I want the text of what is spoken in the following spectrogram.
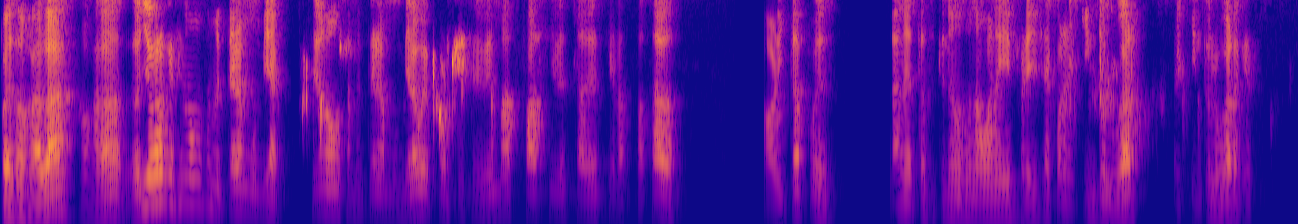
Pues ojalá, ojalá. Yo creo que sí nos vamos a meter al mundial. Sí nos vamos a meter al mundial, güey, porque se ve más fácil esta vez que las pasadas. Ahorita, pues, la neta sí tenemos una buena diferencia con el quinto lugar. El quinto lugar que es,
